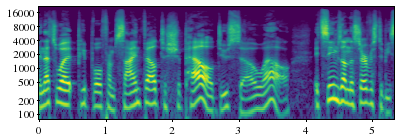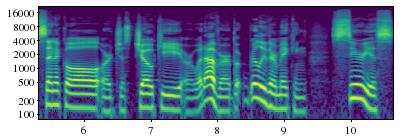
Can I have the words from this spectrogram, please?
And that's what people from Seinfeld to Chappelle do so well. It seems on the surface to be cynical or just jokey or whatever, but really they're making serious,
